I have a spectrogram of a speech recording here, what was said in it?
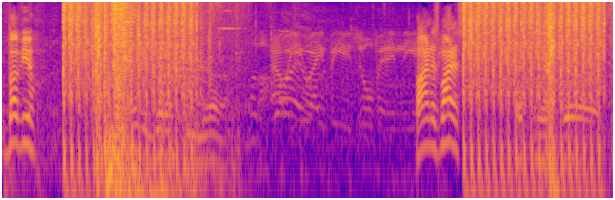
Above you. Let me get up from there. Our UAV is orbiting the Behind us, behind us.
